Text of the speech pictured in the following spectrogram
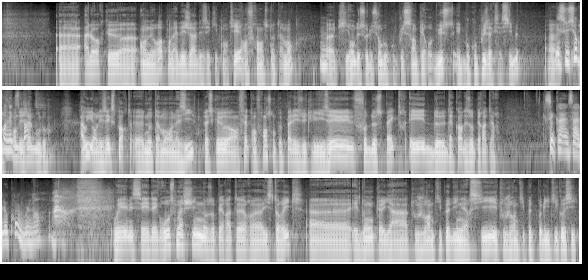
Euh, alors qu'en euh, en Europe, on a déjà des équipementiers, en France notamment, mm. euh, qui ont des solutions beaucoup plus simples et robustes et beaucoup plus accessibles. des solutions qu'on exporte déjà le boulot. Ah oui, on les exporte, notamment en Asie, parce qu'en en fait, en France, on ne peut pas les utiliser, faute de spectre et d'accord des opérateurs. C'est quand même ça le comble, non? Oui, mais c'est des grosses machines, nos opérateurs historiques, et donc il y a toujours un petit peu d'inertie et toujours un petit peu de politique aussi.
